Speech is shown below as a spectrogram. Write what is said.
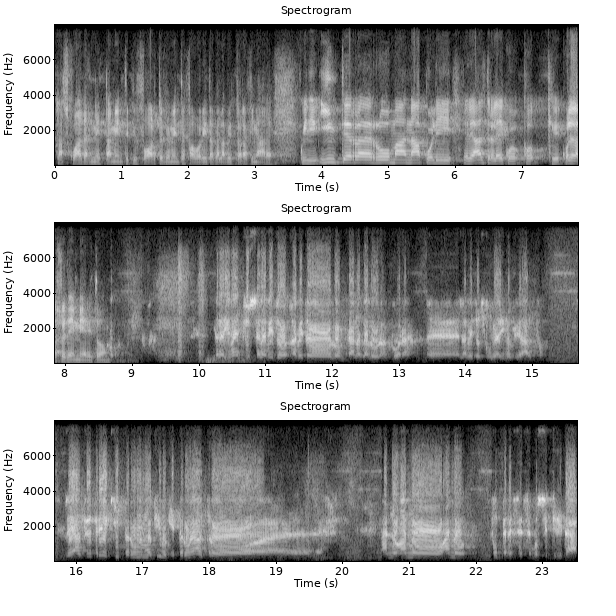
la squadra nettamente più forte, ovviamente favorita per la vittoria finale. Quindi Inter, Roma, Napoli e le altre, lei qual, qual è la sua idea in merito? La Juventus la vedo, la vedo lontana da loro ancora, eh, la vedo su un gradino più alto. Le altre tre, chi per un motivo, chi per un altro, eh, hanno, hanno, hanno tutte le stesse possibilità.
